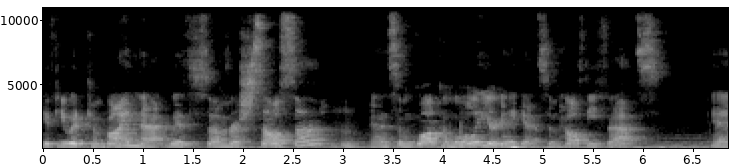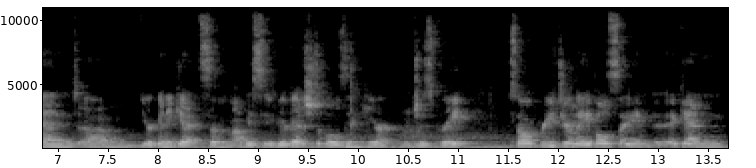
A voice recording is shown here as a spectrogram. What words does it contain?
If you would combine that with some fresh salsa mm-hmm. and some guacamole, you're going to get some healthy fats and um, you're going to get some obviously of your vegetables in here, which mm-hmm. is great. So read your labels. I mean, again,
